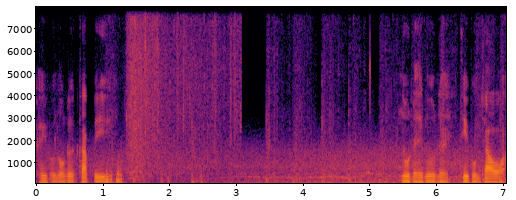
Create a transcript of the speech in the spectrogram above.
เฮ้ยผมต้องเดินกลับดิ นู่นไงนู่นไงที่ผมจะเอาอะ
